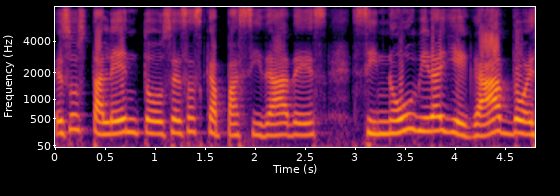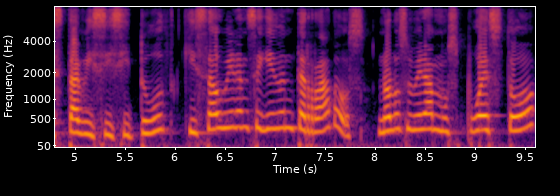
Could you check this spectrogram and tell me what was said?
esos talentos, esas capacidades, si no hubiera llegado esta vicisitud, quizá hubieran seguido enterrados. No los hubiéramos puesto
